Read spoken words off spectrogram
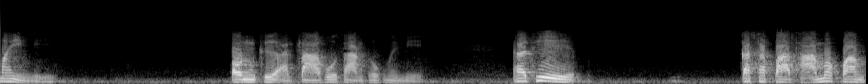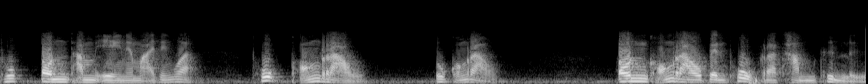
ไม่มี ตนคืออัตตาผู้สร้างทุกข์ไม่มี ที่กัสปะถามว่าความทุกข์ตนทำเองเนี่ยหมายถึงว่า ทุกข์ของเรา ทุกข์ของเรา ตนของเราเป็นผู้กระทำขึ้นหรือ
